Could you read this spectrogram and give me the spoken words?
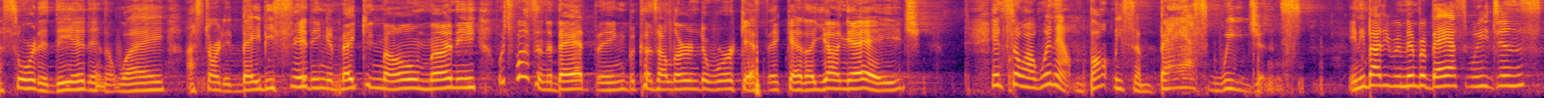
I sort of did in a way. I started babysitting and making my own money, which wasn't a bad thing because I learned a work ethic at a young age. And so I went out and bought me some Bass Weejuns. Anybody remember Bass Weejuns?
